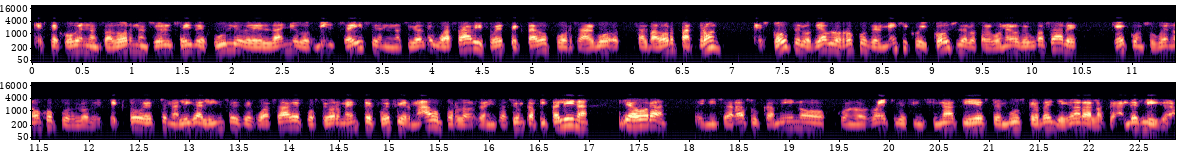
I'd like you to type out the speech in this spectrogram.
Este joven lanzador nació el 6 de julio del año 2006 en la ciudad de Wasabi y fue detectado por Salvador Patrón, es coach de los Diablos Rojos del México y coach de los Algoneros de Guasave, que con su buen ojo pues lo detectó esto en la Liga Linces de Guasave, posteriormente fue firmado por la organización capitalina y ahora iniciará su camino con los Reds de Cincinnati, esto en busca de llegar a las grandes ligas.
